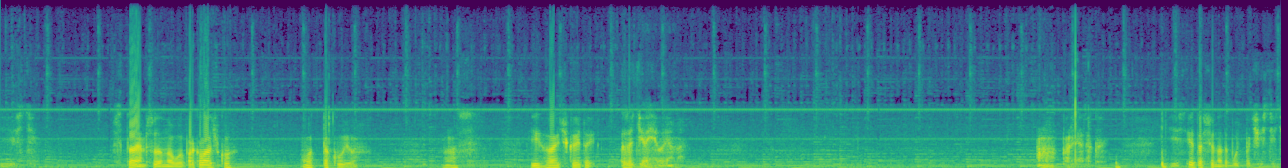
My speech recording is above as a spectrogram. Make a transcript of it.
Есть. Ставим сюда новую прокладочку. Вот такую. Раз. И гаечкой этой затягиваем. порядок. Есть. Это все надо будет почистить.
